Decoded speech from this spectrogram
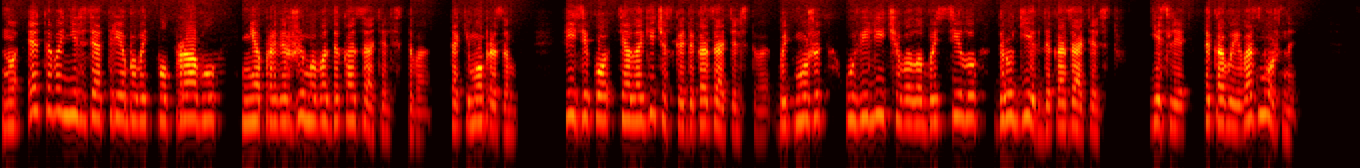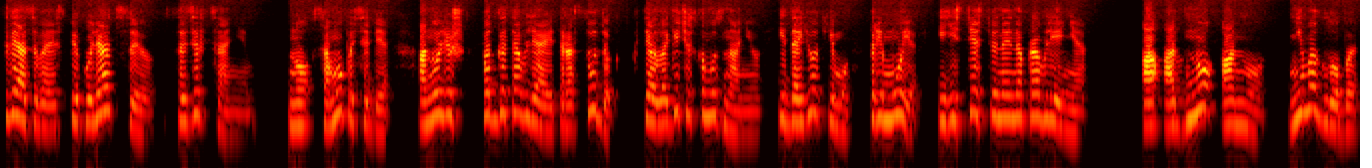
но этого нельзя требовать по праву неопровержимого доказательства. Таким образом, физико-теологическое доказательство, быть может, увеличивало бы силу других доказательств, если таковые возможны, связывая спекуляцию с созерцанием. Но само по себе оно лишь подготовляет рассудок к теологическому знанию и дает ему прямое и естественное направление, а одно оно не могло бы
